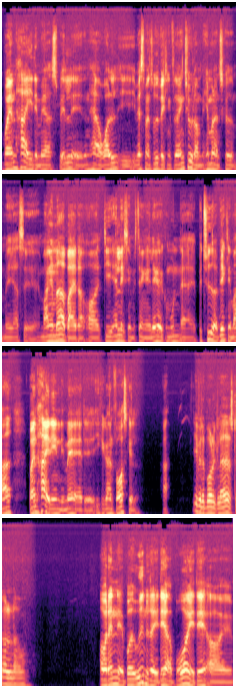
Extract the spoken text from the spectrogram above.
Hvordan har I det med at spille øh, den her rolle i, i Vestmands udvikling? For der er ingen tvivl om, at Himmerlandskød med jeres øh, mange medarbejdere og de anlægsinvesteringer, I lægger i kommunen, er, betyder virkelig meget. Hvordan har I det egentlig med, at øh, I kan gøre en forskel? Det er vi da både glade og stolte over. Og hvordan øh, både udnytter I det og bruger I det? Og, øh,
